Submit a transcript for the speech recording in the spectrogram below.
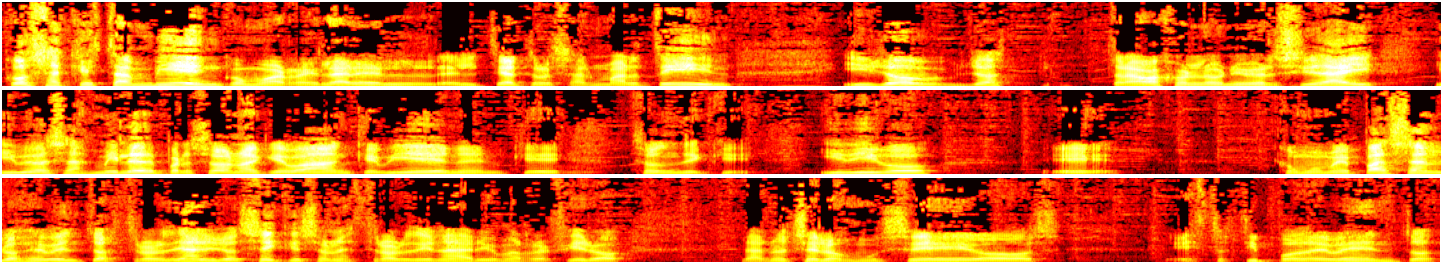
cosas que están bien, como arreglar el, el Teatro San Martín, y yo, yo trabajo en la universidad y, y veo esas miles de personas que van, que vienen, que son de que y digo eh, como me pasan los eventos extraordinarios, yo sé que son extraordinarios, me refiero a la noche de los museos, estos tipos de eventos,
